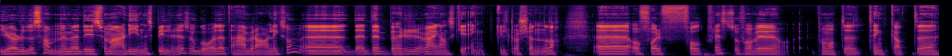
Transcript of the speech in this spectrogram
Gjør du det samme med de som er dine spillere, så går jo dette her bra, liksom. Det, det bør være ganske enkelt å skjønne, da. Og for folk flest så får vi på en måte tenke at uh,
